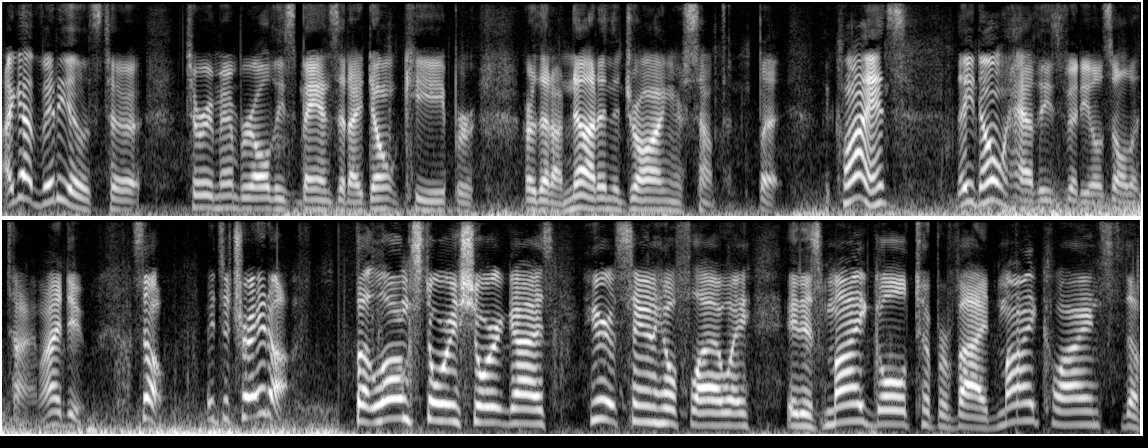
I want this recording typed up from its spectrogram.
I got videos to to remember all these bands that I don't keep or or that I'm not in the drawing or something. But the clients, they don't have these videos all the time. I do. So it's a trade-off. But long story short, guys, here at Sandhill Flyaway, it is my goal to provide my clients the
